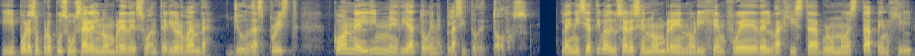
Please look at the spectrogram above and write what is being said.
y por eso propuso usar el nombre de su anterior banda, Judas Priest, con el inmediato beneplácito de todos. La iniciativa de usar ese nombre en origen fue del bajista Bruno Stappenhill,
